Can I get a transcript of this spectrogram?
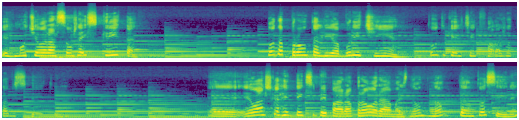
o irmão tinha oração já escrita, toda pronta ali, ó, bonitinha. Tudo que ele tinha que falar já estava escrito. Né? É, eu acho que a gente tem que se preparar para orar, mas não, não tanto assim, né?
